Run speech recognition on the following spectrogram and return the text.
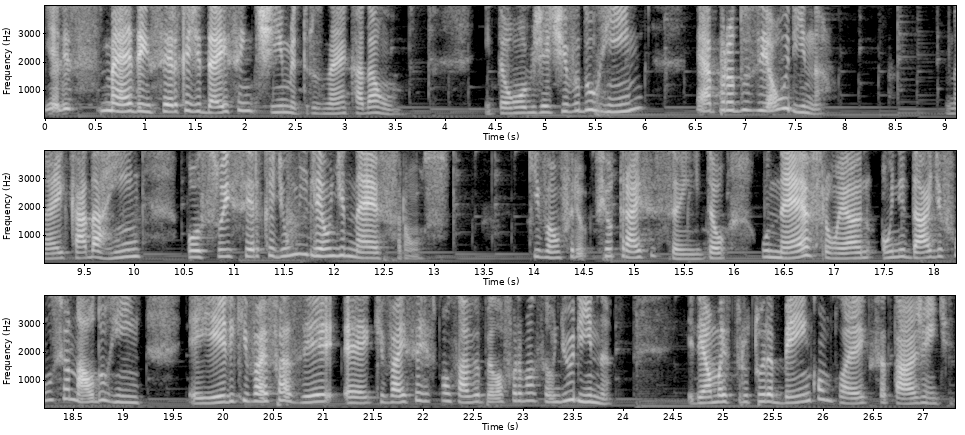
e eles medem cerca de 10 centímetros, né? Cada um. Então, o objetivo do rim é produzir a urina, né? E cada rim possui cerca de um milhão de néfrons que vão filtrar esse sangue. Então, o néfron é a unidade funcional do rim. É ele que vai fazer, é, que vai ser responsável pela formação de urina. Ele é uma estrutura bem complexa, tá, gente?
